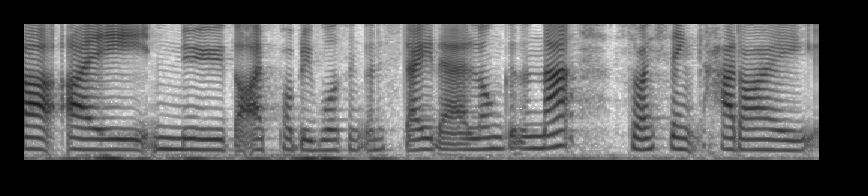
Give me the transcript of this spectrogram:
but i knew that i probably wasn't going to stay there longer than that so i think had i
